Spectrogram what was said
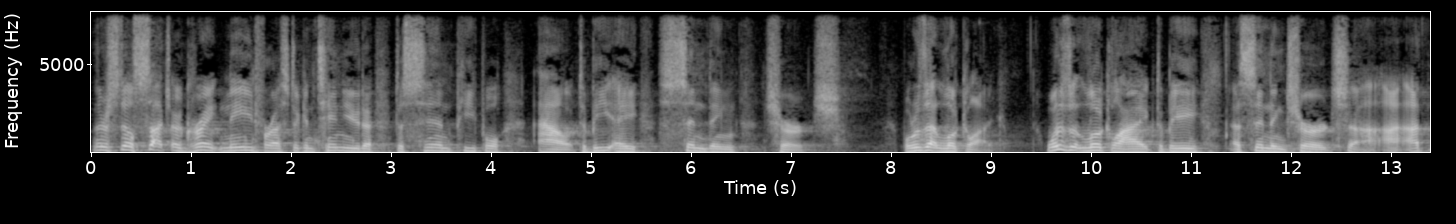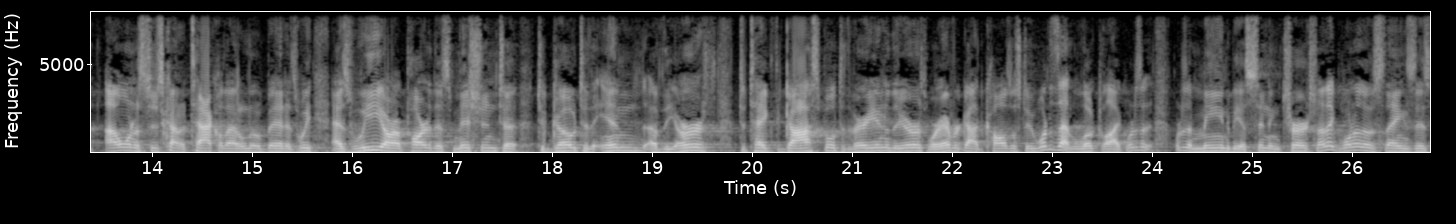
There's still such a great need for us to continue to, to send people out, to be a sending church. What does that look like? What does it look like to be a sending church? Uh, I, I, want us to just kind of tackle that a little bit as we, as we are a part of this mission to, to go to the end of the earth, to take the gospel to the very end of the earth, wherever God calls us to. What does that look like? What does it, what does it mean to be a sending church? And I think one of those things is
